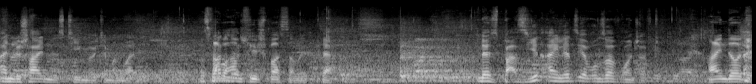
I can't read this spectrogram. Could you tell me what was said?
ein bescheidenes Team, möchte man meinen. Aber haben viel Spaß damit. Ja. Das basiert eigentlich letztlich auf unserer Freundschaft. Eindeutig.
